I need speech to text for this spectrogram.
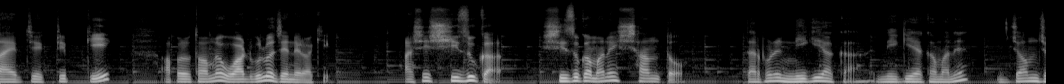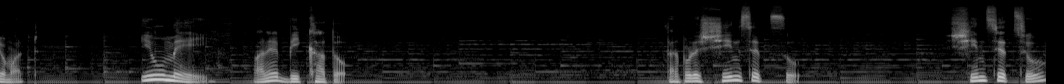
নাই অ্যাডজেক্টিভ কি? আপাতত আমরা ওয়ার্ডগুলো জেনে রাখি। আসি, শিজুকা। শিজুকা মানে শান্ত। তারপরে নিগিয়াকা। নিগিয়াকা মানে জমজমাট। ইউমেই মানে বিখ্যাত। তারপরে শিনসেৎসু। শিনসেৎসু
